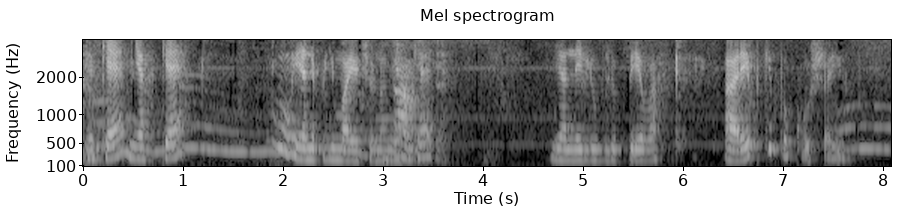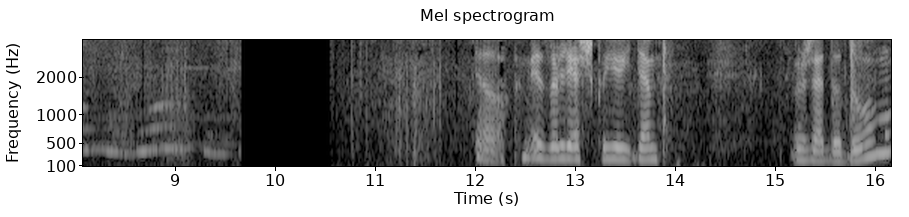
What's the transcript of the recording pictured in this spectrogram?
Яке? М'яке? Ну, я не розумію, чи воно м'яке. Я не люблю пива. А рибки покушаю. Так, ми з Олешкою йдемо вже додому.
